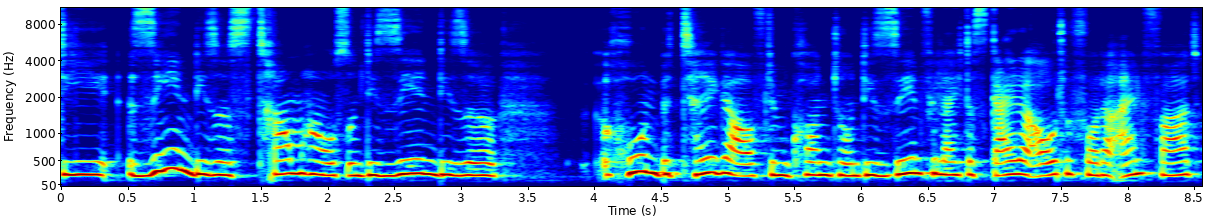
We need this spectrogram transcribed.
die sehen dieses Traumhaus und die sehen diese hohen Beträge auf dem Konto und die sehen vielleicht das geile Auto vor der Einfahrt.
